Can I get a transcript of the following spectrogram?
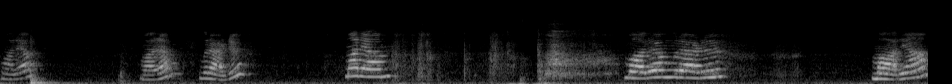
Mariam? Mariam, hvor er du? Mariam? Mariam, hvor er du? Mariam?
